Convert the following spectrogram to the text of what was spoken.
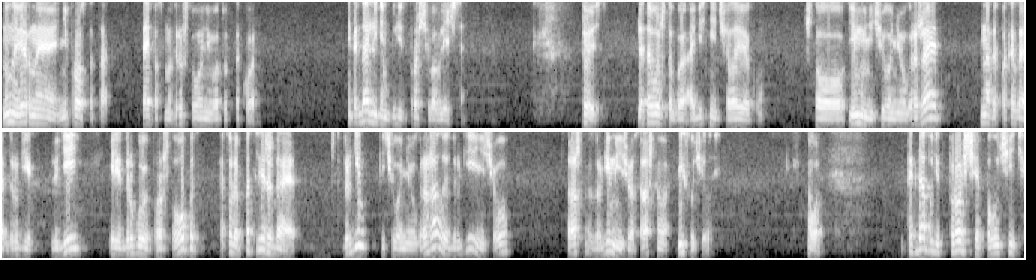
Ну, наверное, не просто так. Дай посмотрю, что у него тут такое. И тогда людям будет проще вовлечься. То есть, для того, чтобы объяснить человеку, что ему ничего не угрожает, надо показать других людей или другой прошлый опыт, который подтверждает, что другим ничего не угрожало, и другие ничего страшного, с другими ничего страшного не случилось. Вот. Тогда будет проще получить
